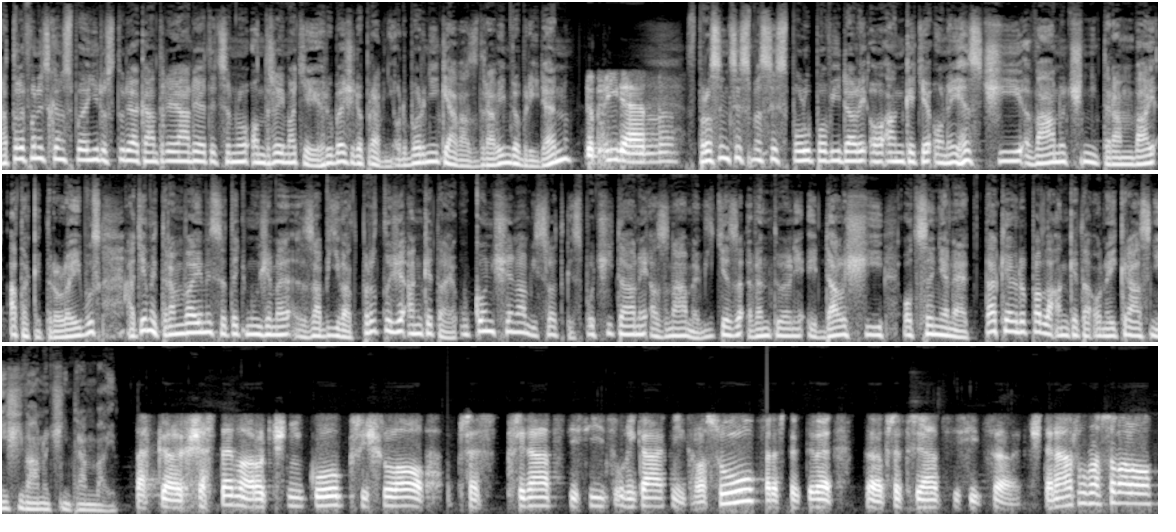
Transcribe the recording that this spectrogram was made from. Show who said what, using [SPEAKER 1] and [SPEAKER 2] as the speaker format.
[SPEAKER 1] Na telefonickém spojení do studia Country Rádia je teď se mnou Ondřej Matěj Hrubeš, dopravní odborník. Já vás zdravím, dobrý den.
[SPEAKER 2] Dobrý den.
[SPEAKER 1] V prosinci jsme si spolu povídali o anketě o nejhezčí vánoční tramvaj a taky trolejbus a těmi tramvajemi se teď můžeme zabývat, protože anketa je ukončena, výsledky spočítány a známe vítěze, eventuálně i další oceněné. Tak, jak dopadla anketa o nejkrásnější vánoční tramvaj
[SPEAKER 2] tak v šestém ročníku přišlo přes 13 tisíc unikátních hlasů, respektive eh, přes 13 tisíc eh, čtenářů hlasovalo.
